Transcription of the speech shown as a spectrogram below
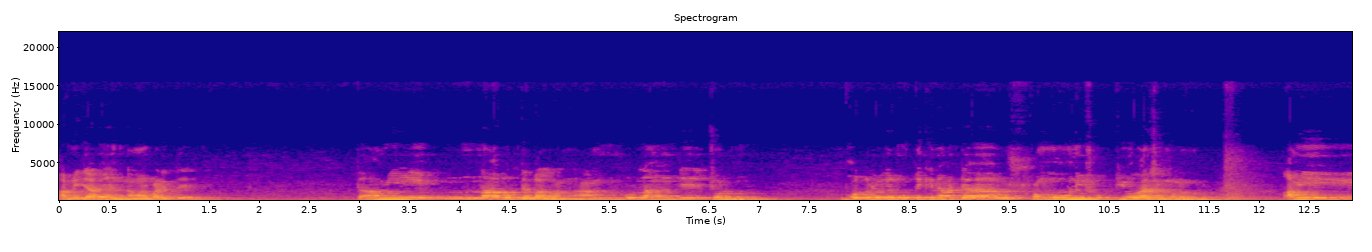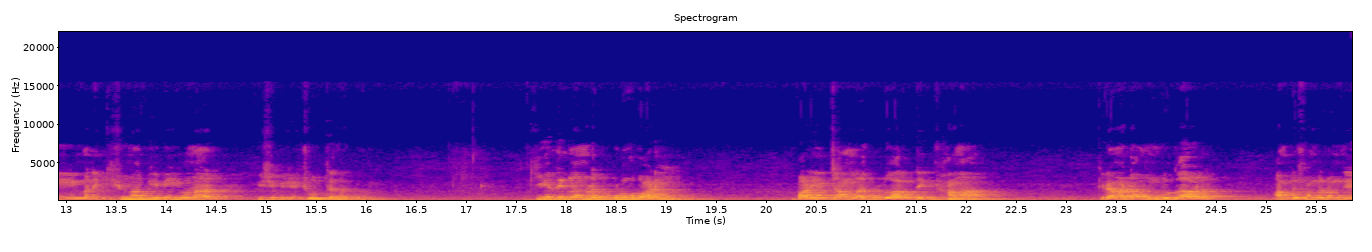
আপনি যাবেন আমার বাড়িতে? তা আমি না বলতে পারলাম না। বললাম যে চলুন, ভদ্রলোকের মধ্যে কিনা একটা সম্মোহনী শক্তিও আছে মনে হলো। আমি মানে কিছু না ভেবেই ওনার পিছু পিছু চলতে লাগলাম। গিয়ে দেখলাম একটা পুরো বাড়ি, বাড়ির জানলাগুলো অর্ধেক ভাঙা, কিরম একটা অন্ধকার। আমি তো সঙ্গে সঙ্গে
